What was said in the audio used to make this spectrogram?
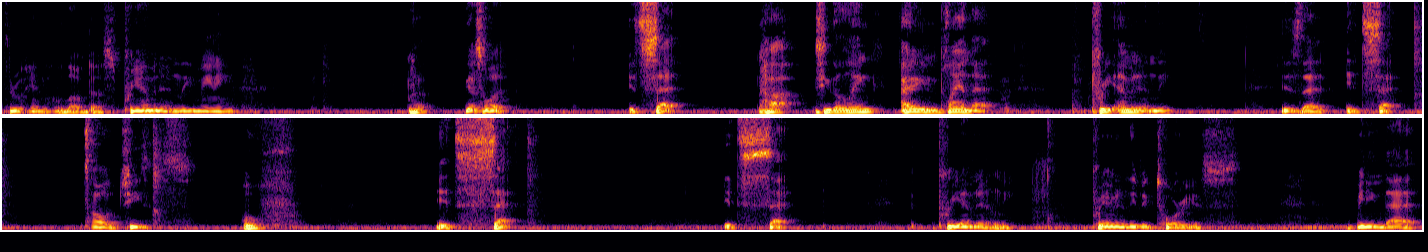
through Him who loved us. Preeminently meaning, guess what? It's set. Ha! See the link? I didn't even plan that. Preeminently is that it's set. Oh, Jesus. Oof. It's set. It's set. Preeminently. Preeminently victorious. Meaning that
